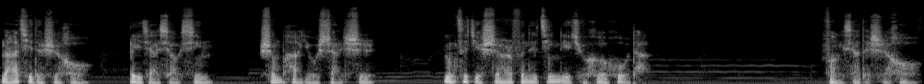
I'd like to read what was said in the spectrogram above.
拿起的时候倍加小心，生怕有闪失，用自己十二分的精力去呵护它；放下的时候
